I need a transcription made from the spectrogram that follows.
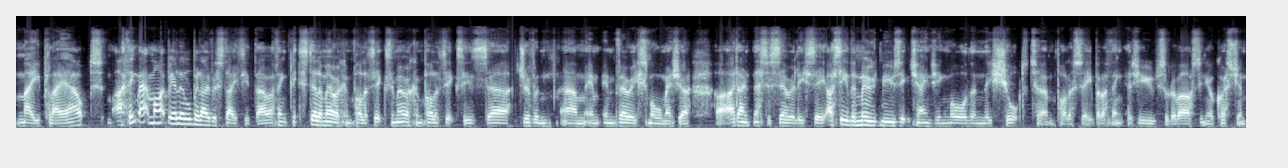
may play out. I think that might be a little bit overstated, though. I think it's still American politics. American politics is uh, driven um, in, in very small measure. Uh, I don't necessarily see, I see the mood music changing more than the short term policy. But I think, as you sort of asked in your question,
